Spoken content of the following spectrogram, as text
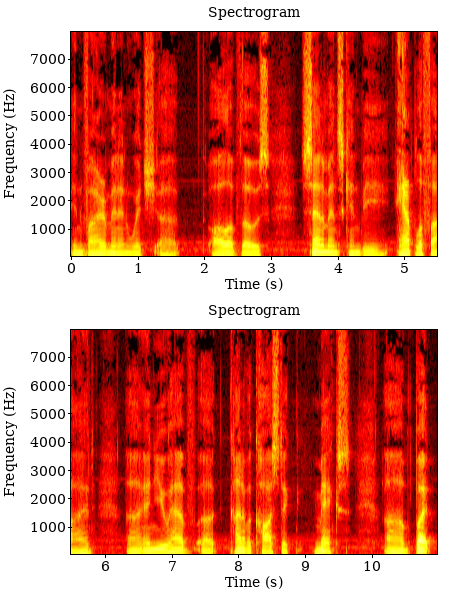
environment in which uh, all of those sentiments can be amplified, uh, and you have a, kind of a caustic mix. Uh, but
